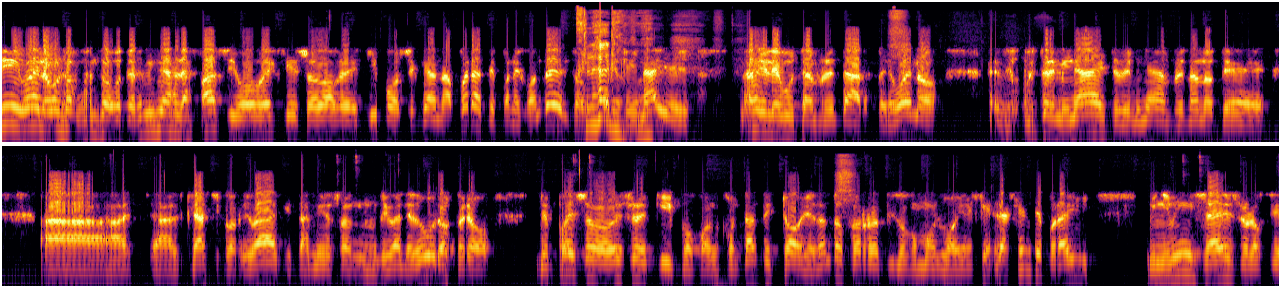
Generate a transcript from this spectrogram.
Sí, bueno, uno cuando termina la fase y vos ves que esos dos equipos se quedan afuera, te pone contento. Claro. Porque nadie, nadie le gusta enfrentar. Pero bueno, después terminás y te terminás enfrentándote al clásico rival, que también son rivales duros, pero después esos, esos equipos con, con tanta historia, tanto Ferro Pico como el Boy, la gente por ahí minimiza eso, lo que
